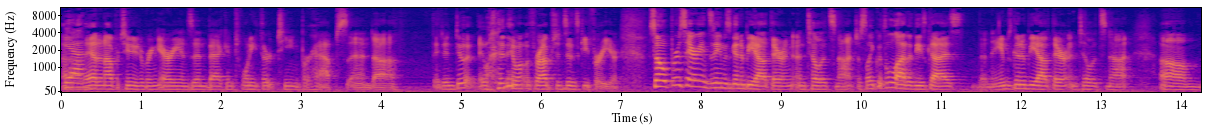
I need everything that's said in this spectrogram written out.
Uh, yeah. they had an opportunity to bring Arians in back in 2013, perhaps, and uh, they didn't do it. They went, they went with Rob Chudzinski for a year. So Bruce Arians' name is going to be out there until it's not. Just like with a lot of these guys, the name's going to be out there until it's not. Um,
